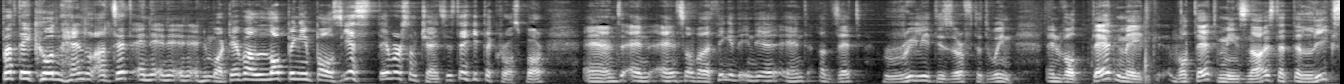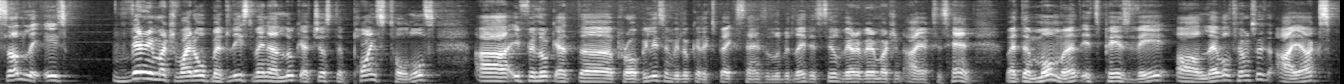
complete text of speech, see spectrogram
But they couldn't handle AZ any, any, anymore. They were lopping in balls. Yes, there were some chances. They hit the crossbar and and and so. But I think in the, in the end, AZ really deserved that win. And what that made, what that means now is that the league suddenly is very much wide open. At least when I look at just the points totals. Uh, if we look at the probabilities and we look at expected stands a little bit later, it's still very, very much in Ajax's hand. But at the moment, it's PSV uh, level terms with Ajax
